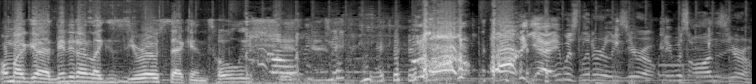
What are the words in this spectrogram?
Oh my god, made it on like zero seconds. Holy shit, man. yeah, it was literally zero. It was on zero.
